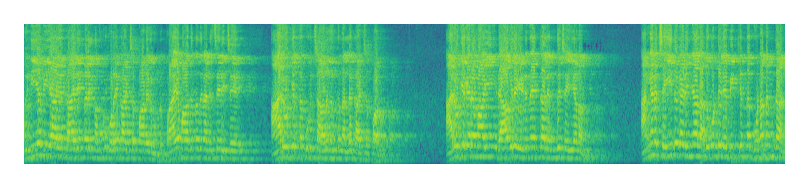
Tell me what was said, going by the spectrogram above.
ദുനിയവിയായ കാര്യങ്ങളിൽ നമുക്ക് കുറെ കാഴ്ചപ്പാടുകളുണ്ട്. പ്രായമാകുന്നതിനനുസരിച്ച് ആരോഗ്യത്തെക്കുറിച്ച് ആളുകൾക്ക് നല്ല കാഴ്ചപ്പാടുണ്ട്. ആരോഗ്യകരമായി രാവിലെ എഴുന്നേറ്റാൽ എന്ത് ചെയ്യണം? അങ്ങനെ ചെയ്തു കഴിഞ്ഞാൽ അതുകൊണ്ട് ലഭിക്കുന്ന ഗുണം എന്താണ്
